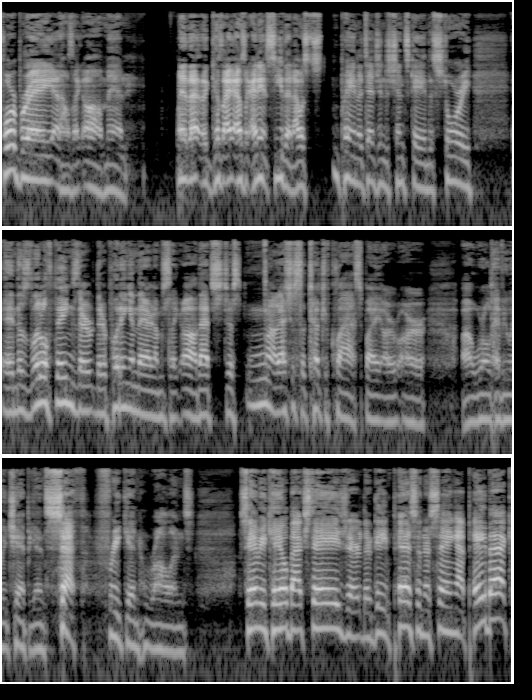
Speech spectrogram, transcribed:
for Bray, and I was like, oh man. And that because I, I was like I didn't see that I was paying attention to Shinsuke and the story and those little things they're they're putting in there, and I'm just like, oh, that's just that's just a touch of class by our our uh, world heavyweight champion Seth freaking Rollins. Sami and KO backstage, they're they're getting pissed and they're saying at payback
